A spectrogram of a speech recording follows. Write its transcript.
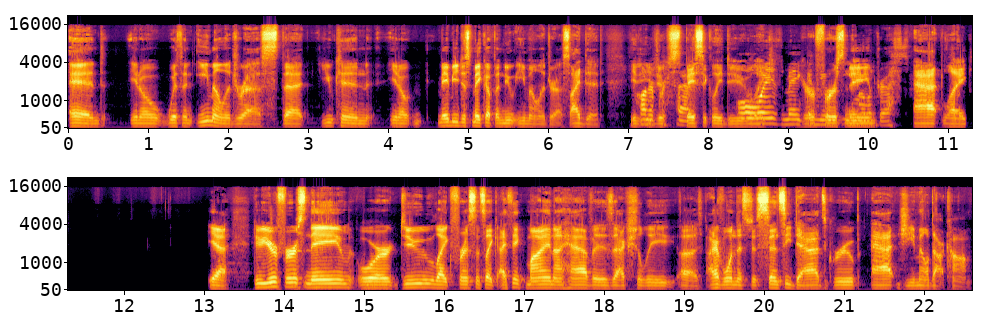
And you know, with an email address that you can, you know, maybe you just make up a new email address. I did. You, you just basically do like Always make your first name address. at like yeah, do your first name or do like for instance like I think mine I have is actually uh, I have one that's just Cincy Dads Group at gmail dot com.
